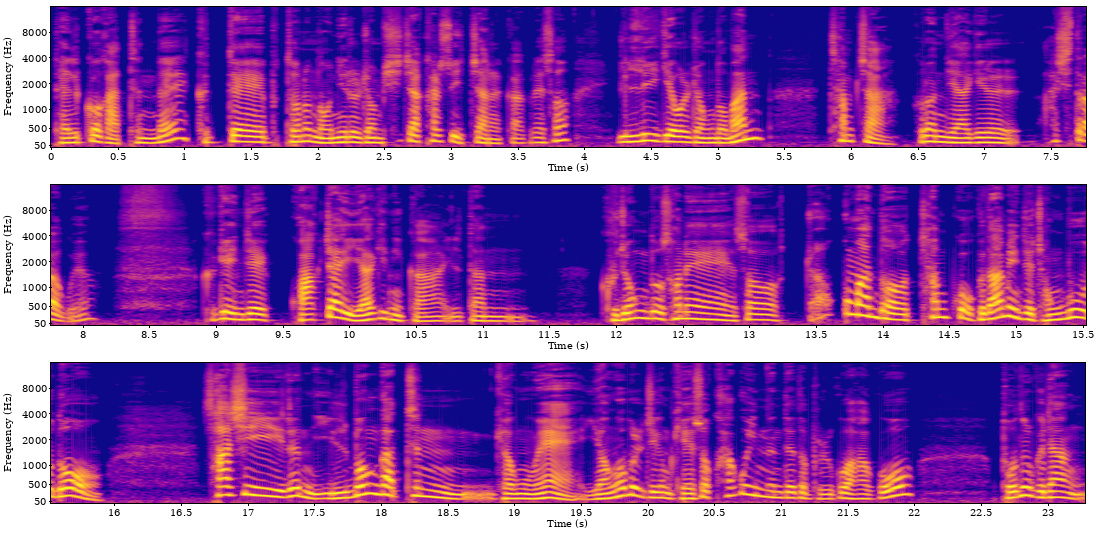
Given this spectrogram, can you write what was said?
될것 같은데 그때부터는 논의를 좀 시작할 수 있지 않을까. 그래서 1, 2개월 정도만 참자. 그런 이야기를 하시더라고요. 그게 이제 과학자의 이야기니까 일단 그 정도 선에서 조금만 더 참고 그다음에 이제 정부도 사실은 일본 같은 경우에 영업을 지금 계속 하고 있는데도 불구하고 돈을 그냥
